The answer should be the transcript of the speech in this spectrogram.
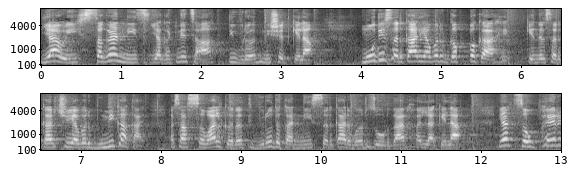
यावेळी सगळ्यांनीच या घटनेचा तीव्र निषेध केला. मोदी सरकार यावर गप्प का आहे? केंद्र सरकारची यावर भूमिका काय? असा सवाल करत विरोधकांनी सरकारवर जोरदार हल्ला केला. या चौफेर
